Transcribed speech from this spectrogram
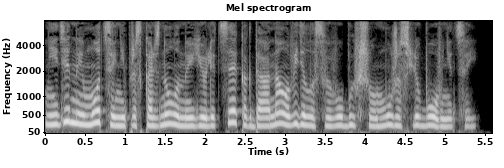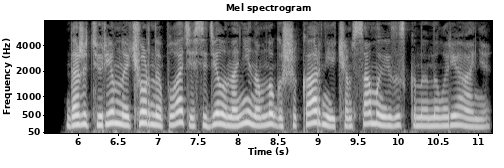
Ни единой эмоции не проскользнуло на ее лице, когда она увидела своего бывшего мужа с любовницей. Даже тюремное черное платье сидело на ней намного шикарнее, чем самое изысканное на Лориане.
